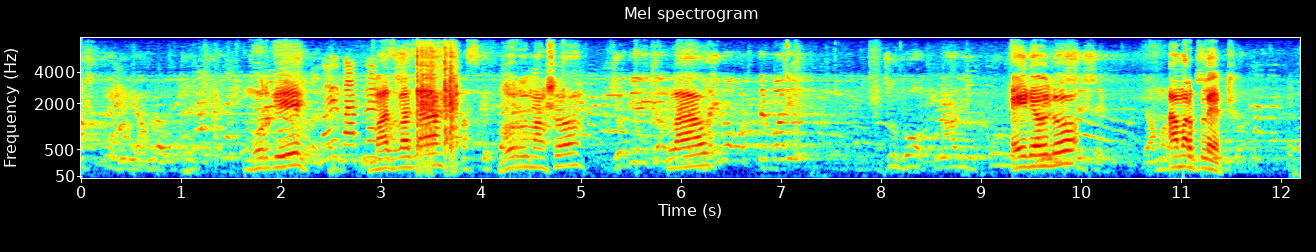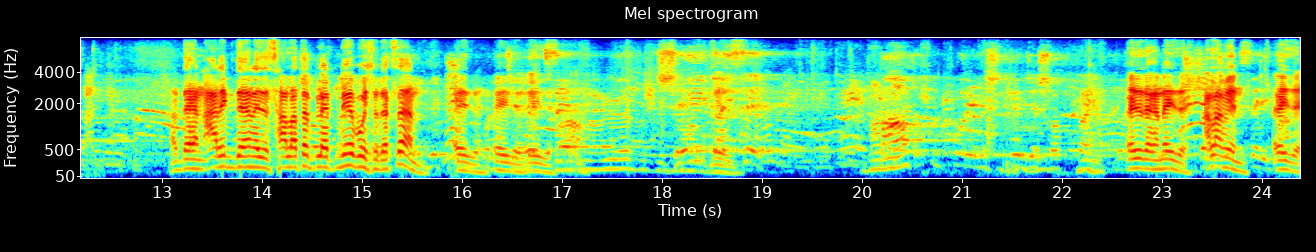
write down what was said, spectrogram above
আসতে দিলি আমরা মুরগি মাছ ভাজা গরুর মাংস পোলাও। এইটা হইল আমার প্লেট। আর দেখেন আরিফ দেখেন এই যে সালাতের প্লেট নিয়ে বসে দেখছেন? এই যে এই যে এই যে। এই যে দেখেন এই যে আলামিন এই যে।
